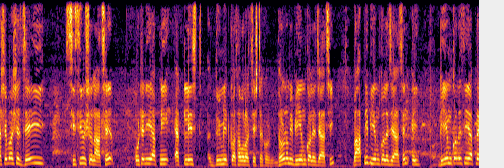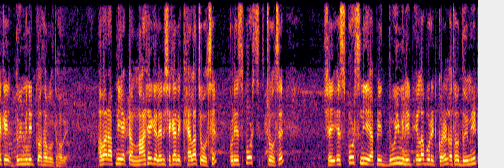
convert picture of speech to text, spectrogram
আশেপাশে যেই সিচুয়েশন আছে, ওটা নিয়ে আপনি অ্যাটলিস্ট দুই মিনিট কথা বলার চেষ্টা করুন। ধরুন আমি বিএম কলেজে আছি বা আপনি বিএম কলেজে আছেন, এই বিএম কলেজ নিয়ে আপনাকে দুই মিনিট কথা বলতে হবে। আবার আপনি একটা মাঠে গেলেন, সেখানে খেলা চলছে, কোনো স্পোর্টস চলছে সেই স্পোর্টস নিয়ে আপনি দুই মিনিট এলাবোরেট করেন অথবা দুই মিনিট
